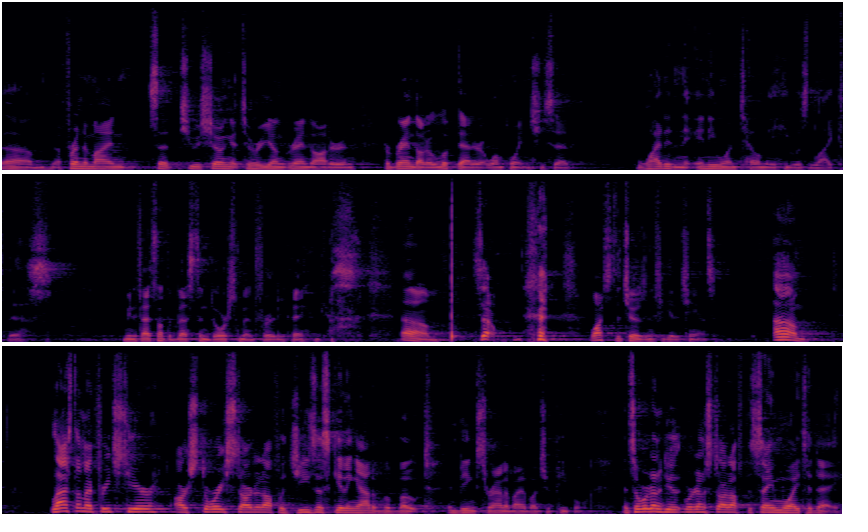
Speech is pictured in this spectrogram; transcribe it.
Um, a friend of mine said she was showing it to her young granddaughter, and her granddaughter looked at her at one point and she said, Why didn't anyone tell me he was like this? I mean, if that's not the best endorsement for anything. um, so, watch The Chosen if you get a chance. Um, last time I preached here, our story started off with Jesus getting out of a boat and being surrounded by a bunch of people. And so we're going to do we're going to start off the same way today.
